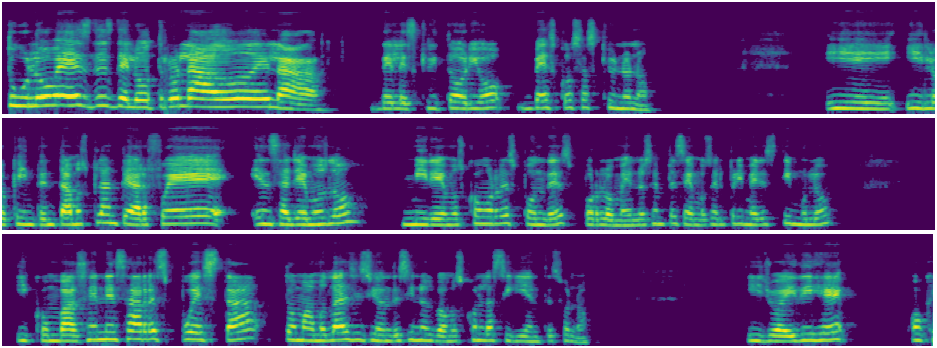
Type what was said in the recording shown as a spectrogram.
tú lo ves desde el otro lado de la, del escritorio, ves cosas que uno no. Y, y, lo que intentamos plantear fue, ensayémoslo, miremos cómo respondes, por lo menos empecemos el primer estímulo y con base en esa respuesta tomamos la decisión de si nos vamos con las siguientes o no. Y yo ahí dije, ok,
